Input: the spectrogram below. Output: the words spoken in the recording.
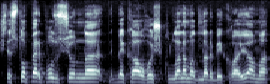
işte stoper pozisyonuna Bekao hoş kullanamadılar Bekao'yu ama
